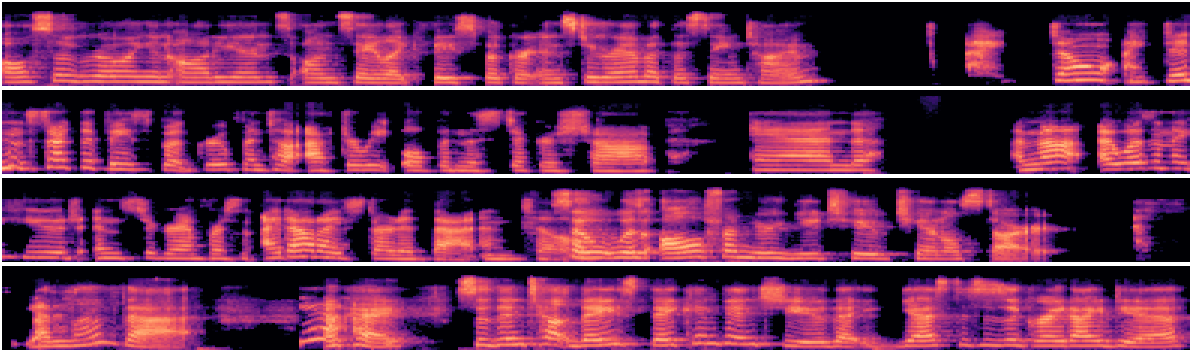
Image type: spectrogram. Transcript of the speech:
also growing an audience on say like Facebook or Instagram at the same time? I don't, I didn't start the Facebook group until after we opened the sticker shop. And I'm not, I wasn't a huge Instagram person. I doubt I started that until. So it was all from your YouTube channel start. Yes. I love that. Yeah. Okay. So then tell they they convince you that yes, this is a great idea.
